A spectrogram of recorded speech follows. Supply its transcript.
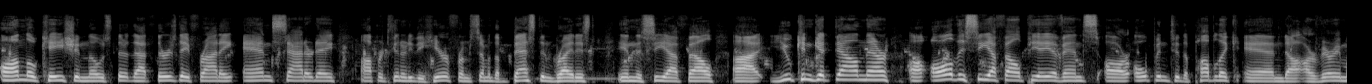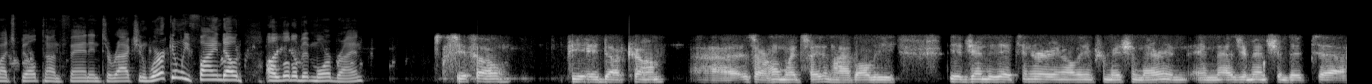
on location those th- that Thursday, Friday, and Saturday. Opportunity to hear from some of the best and brightest in the CFL. Uh, you can get down there. Uh, all the CFLPA events are open to the public and uh, are very much built on fan interaction. Where can we find out a little bit more, Brian? CFLPA.com uh, is our home website, and I'll have all the the agenda, the itinerary, and all the information there. And, and as you mentioned, it uh,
